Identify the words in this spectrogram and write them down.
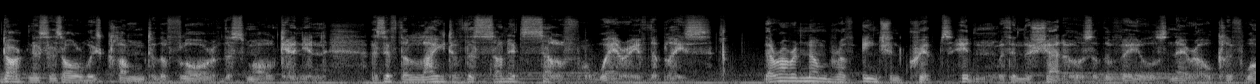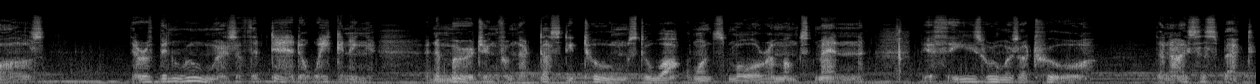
Darkness has always clung to the floor of the small canyon, as if the light of the sun itself were wary of the place. There are a number of ancient crypts hidden within the shadows of the Vale's narrow cliff walls. There have been rumors of the dead awakening and emerging from their dusty tombs to walk once more amongst men. If these rumors are true, then I suspect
